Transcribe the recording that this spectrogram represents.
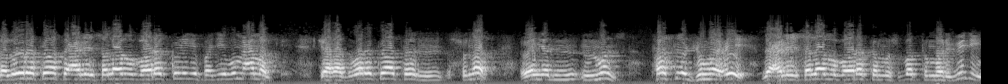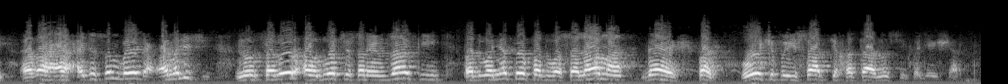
څلور رکعات علی السلام مبارک کړی دی په دې هم عمل کوي چې هغه دوه رکعات سنت یعنی منځ فصل جمعه د علی السلام مبارک مثبت مروی دی هغه حدیث هم باید عملی شي نو څلور او دوه چې سره یو ځای کړي په دوه نته په دوه سلامه دا شپږ او چې په حساب کې خطا نه سي په دې شرط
